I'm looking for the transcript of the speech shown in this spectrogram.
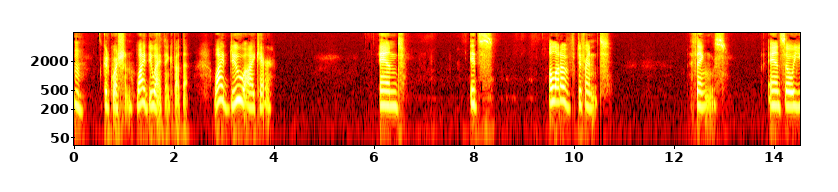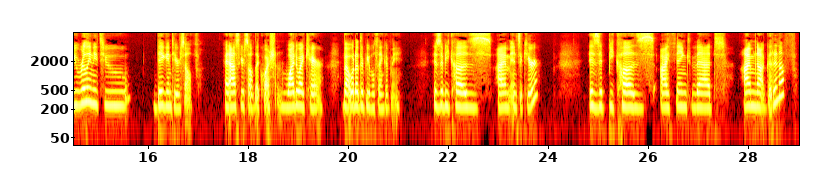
Hmm, good question. Why do I think about that? Why do I care? And it's a lot of different things. And so you really need to dig into yourself and ask yourself that question Why do I care about what other people think of me? Is it because I'm insecure? Is it because I think that I'm not good enough?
